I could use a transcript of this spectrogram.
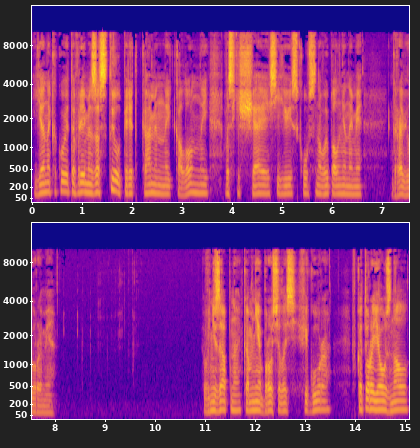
я на какое-то время застыл перед каменной колонной, восхищаясь ее искусно выполненными гравюрами. Внезапно ко мне бросилась фигура, в которой я узнал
